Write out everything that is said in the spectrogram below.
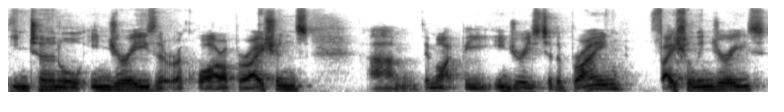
internal injuries that require operations. Um, there might be injuries to the brain, facial injuries.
